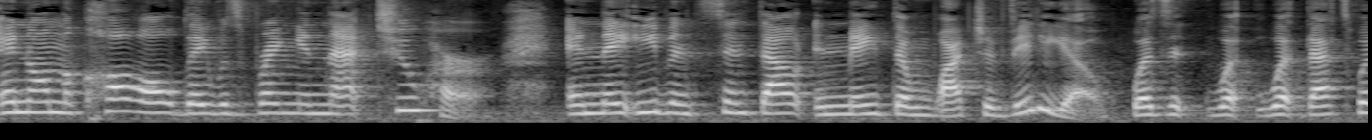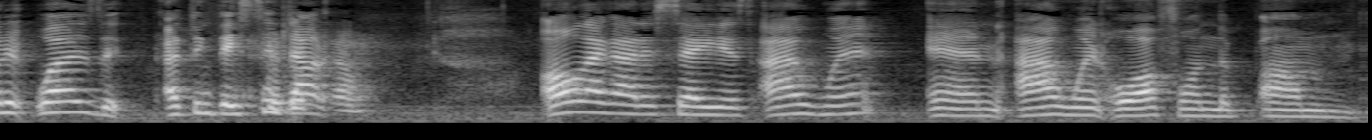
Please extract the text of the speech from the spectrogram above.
and on the call they was bringing that to her. And they even sent out and made them watch a video. Wasn't what what that's what it was? It, i think they sent out all i gotta say is i went and i went off on the um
